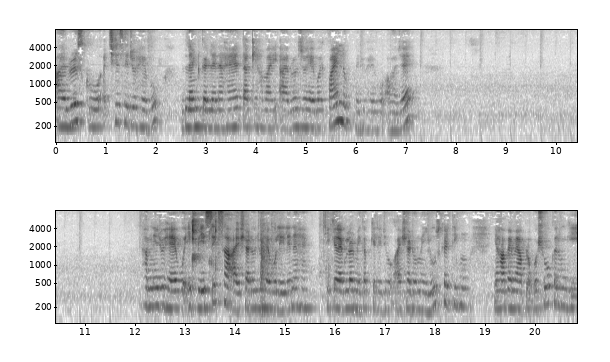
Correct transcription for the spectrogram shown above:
आईब्रोज को अच्छे से जो है वो ब्लेंड कर लेना है, ताकि हमारी आईब्रोज जो है वो एक फाइन लुक में जो है वो आ जाए। हमने जो है वो एक बेसिक सा आई जो है वो ले लेना है। ठीक है रेगुलर मेकअप के लिए जो आई शेडो मैं यूज़ करती हूँ। यहाँ पे मैं आप लोग को शो करूँगी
